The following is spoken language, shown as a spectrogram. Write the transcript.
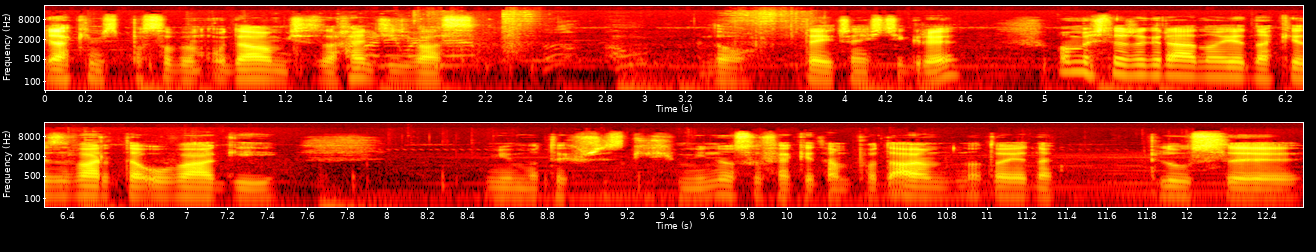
jakimś sposobem udało mi się zachęcić Was do tej części gry, bo myślę, że gra no jednak jest warta uwagi mimo tych wszystkich minusów, jakie tam podałem, no to jednak plusy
